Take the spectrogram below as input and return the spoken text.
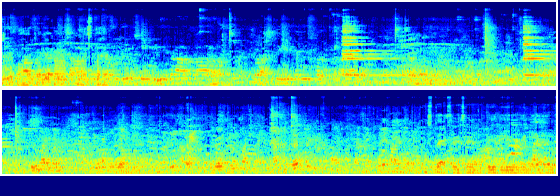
से बाहर जाने का रास्ता है इस तरह से यहाँ पे दिए हुए लगाए हुए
